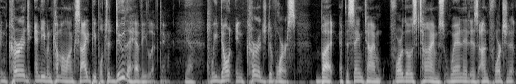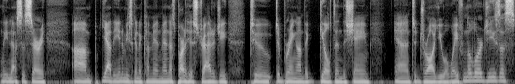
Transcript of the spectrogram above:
encourage and even come alongside people to do the heavy lifting. yeah We don't encourage divorce, but at the same time, for those times when it is unfortunately necessary, um, yeah, the enemy's going to come in, man. That's part of his strategy to to bring on the guilt and the shame, and to draw you away from the Lord Jesus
